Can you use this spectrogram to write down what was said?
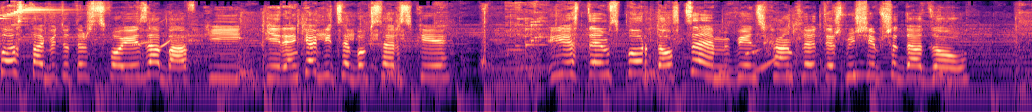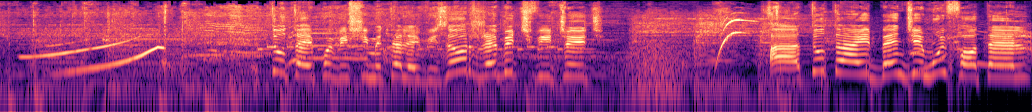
Postawię tu też swoje zabawki i rękawice bokserskie. Jestem sportowcem, więc handle też mi się przydadzą. Tutaj powiesimy telewizor, żeby ćwiczyć. A tutaj będzie mój fotel.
